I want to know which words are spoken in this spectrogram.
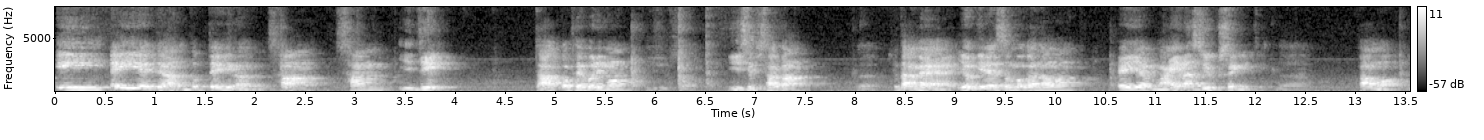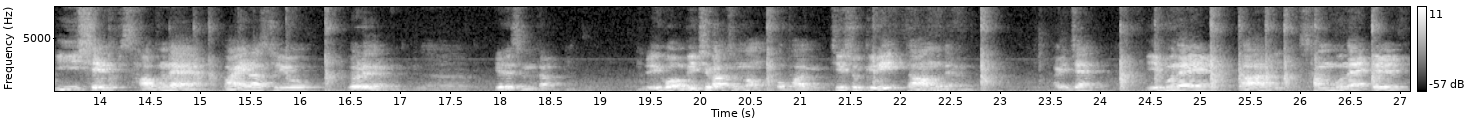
이 A에 대한 껍데기는 4, 3, 2지. 다 곱해버리면 24. 24가. 네. 그 다음에 여기에서 뭐가 나와? A의 마이너스 6승이지. 네. 그러면 24분의 마이너스 6 요래 되는 거예요. 네. 이해됐습니까? 이거 미치 같은 놈 곱하기 지수끼리 더하면 되는 거야. 알겠지? 2분의 1 더하기 3분의 1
